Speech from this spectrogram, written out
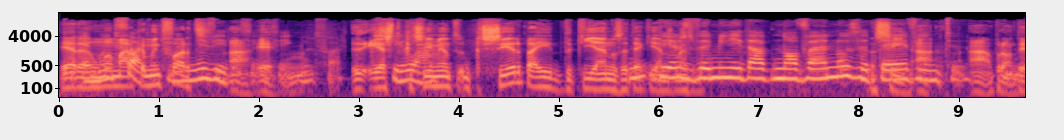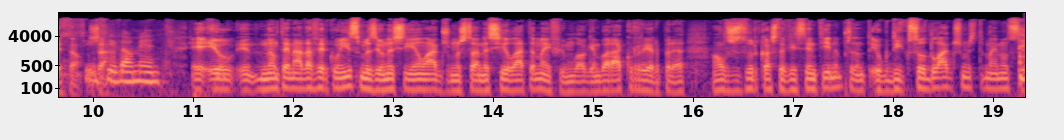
era é uma marca forte, muito forte. Na minha vida, ah, sim, é. sim, muito forte. Este crescimento, lá. crescer para aí de que anos até que anos? Desde a minha idade de 9 anos até sim. 20. Ah, ah, pronto, então. Sensivelmente. Já. É, eu, não tem nada a ver com isso, mas eu nasci em Lagos, mas só nasci lá também. Fui-me logo embora a correr para Algesur, Costa Vicentina. Portanto, eu digo que sou de Lagos, mas também não sou.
